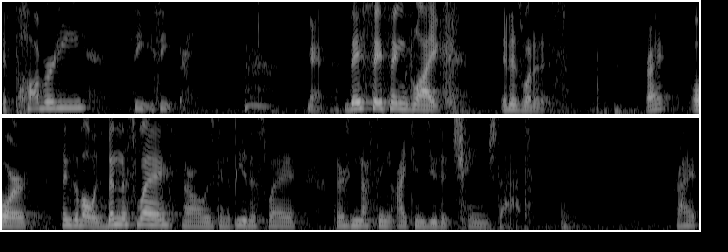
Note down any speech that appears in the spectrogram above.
If poverty, see, see, man, they say things like, it is what it is, right? Or things have always been this way, they're always going to be this way. There's nothing I can do to change that, right?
